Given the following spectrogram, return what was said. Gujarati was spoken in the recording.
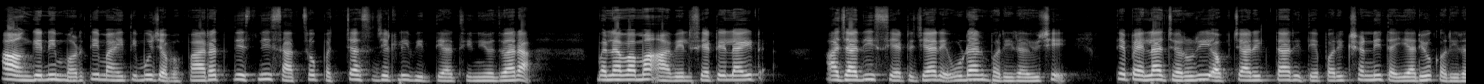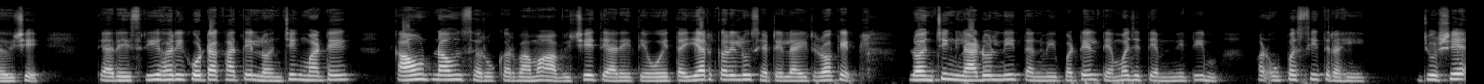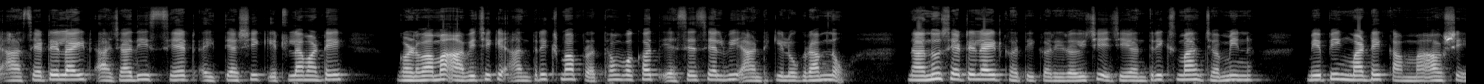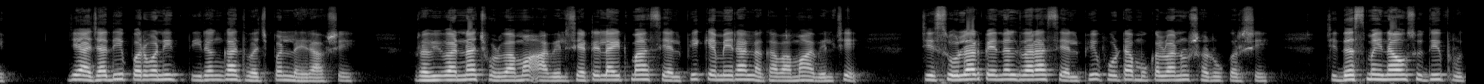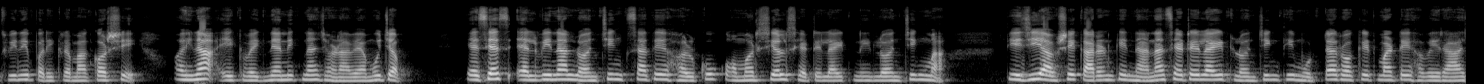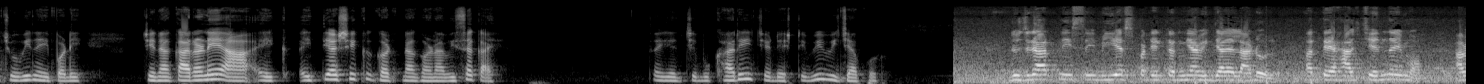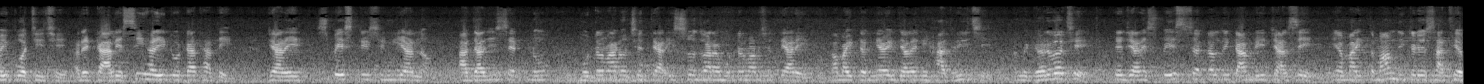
આ અંગેની મળતી માહિતી મુજબ ભારત દેશની સાતસો પચાસ જેટલી વિદ્યાર્થીનીઓ દ્વારા બનાવવામાં આવેલ સેટેલાઇટ આઝાદી સેટ જ્યારે ઉડાન ભરી રહ્યું છે, તે પહેલાં જરૂરી ઔપચારિકતા રીતે પરીક્ષણની તૈયારીઓ કરી રહ્યું છે. ત્યારે શ્રીહરિકોટા ખાતે લોન્ચિંગ માટે કાઉન્ટડાઉન શરૂ કરવામાં આવ્યું છે, ત્યારે તેઓએ તૈયાર કરેલું સેટેલાઇટ રોકેટ લોન્ચિંગ લાડોલની તન્વી પટેલ તેમજ તેમની ટીમ પણ ઉપસ્થિત રહી. જોશે આ સેટેલાઇટ આઝાદી સેટ ઐતિહાસિક એટલા માટે ગણવામાં આવે છે કે અંતરિક્ષમાં પ્રથમ વખત એસએસએલવી આઠ કિલોગ્રામનો નાનો સેટેલાઇટ ગતિ કરી રહ્યું છે, જે અંતરિક્ષમાં જમીન મેપિંગ માટે કામમાં આવશે, જે આઝાદી પર્વની તિરંગા ધ્વજ પણ લહેરાવશે. રવિવારના છોડવામાં આવેલ સેટેલાઇટમાં સેલ્ફી કેમેરા લગાવવામાં આવેલ છે. જે સોલાર પેનલ દ્વારા સેલ્ફી ફોટા મોકલવાનું શરૂ કરશે, જે દસ મહિનાઓ સુધી પૃથ્વીની પરિક્રમા કરશે, અહીંના એક વૈજ્ઞાનિકના જણાવ્યા મુજબ એસએસએલવીના લોન્ચિંગ સાથે હલકો કોમર્શિયલ સેટેલાઇટની લોન્ચિંગમાં તેજી આવશે કારણ કે નાના સેટેલાઇટ લોન્ચિંગથી મોટા રોકેટ માટે હવે રાહ જોવી નહીં પડે, જેના કારણે આ એક ઐતિહાસિક ઘટના ગણાવી શકાય. સૈયદજી બુખારી, જે ડેસ્ટીવી વિજાપુર. ગુજરાતની શ્રી બી એસ પટેલ કન્યા વિદ્યાલય લાડોલ. અત્યારે હાલ ચેન્નઈમાં આવી પહોંચી છે અને કાલે સી હરિટોટા ખાતે જ્યારે સ્પેસ ટીસ ઇન્ડિયાનો આઝાદી સેટનું મોટરવાનું છે ત્યારે ઇસરો દ્વારા મોટરવાનું છે ત્યારે અમારી કન્યા વિદ્યાલયની હાજરી છે. અમે ગર્વ છે કે જ્યારે સ્પેસ શટલની કામગીરી ચાલશે, એ અમારી તમામ દીકરીઓ સાથે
